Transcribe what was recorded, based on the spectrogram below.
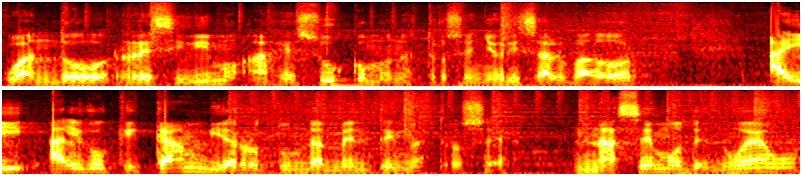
Cuando recibimos a Jesús como nuestro Señor y Salvador, hay algo que cambia rotundamente en nuestro ser. Nacemos de nuevo,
